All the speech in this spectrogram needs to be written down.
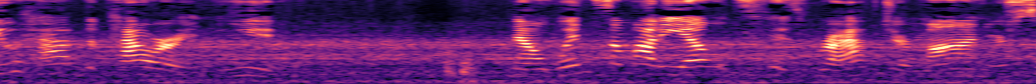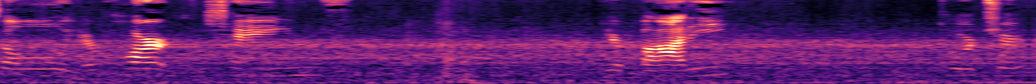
you have the power in you. Now, when somebody else has wrapped your mind, your soul, your heart in chains, your body tortured,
